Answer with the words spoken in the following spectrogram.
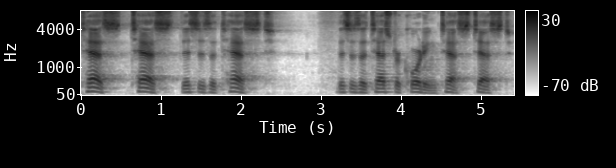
Test, test. This is a test. This is a test recording. Test, test.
